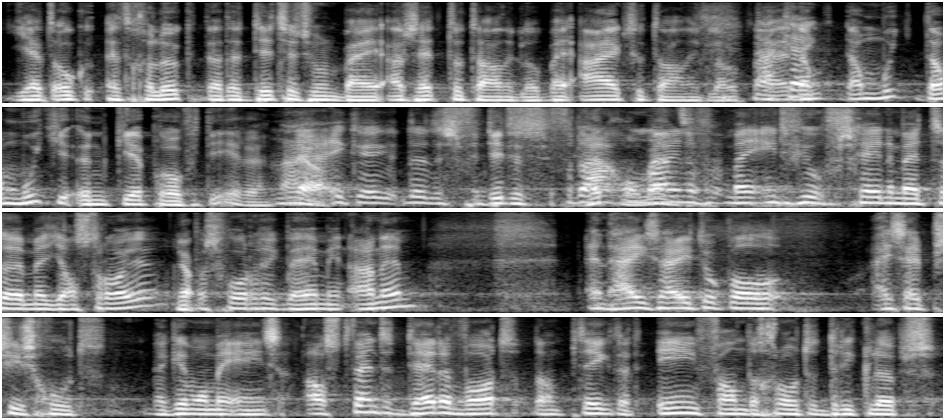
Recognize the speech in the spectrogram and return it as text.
je hebt ook het geluk dat het dit seizoen bij AZ totaal niet loopt, bij Ajax totaal niet loopt. Nou, Nou, kijk- dan, dan, moet, dan moet je een keer profiteren. Nou ja, ik, eh, dat is, En dit is vandaag online mijn interview verschenen met, eh, met Jan Strooijen. Ja. Ik was vorige week bij hem in Arnhem. En hij zei het ook wel, hij zei het precies goed. Daar ben ik helemaal mee eens. Als Twente derde wordt, dan betekent dat één van de grote drie clubs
